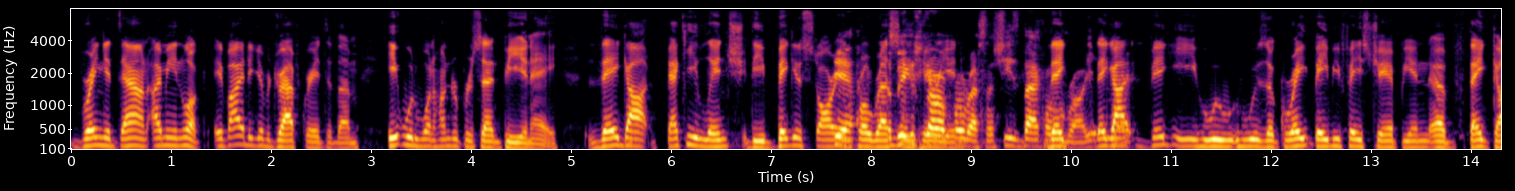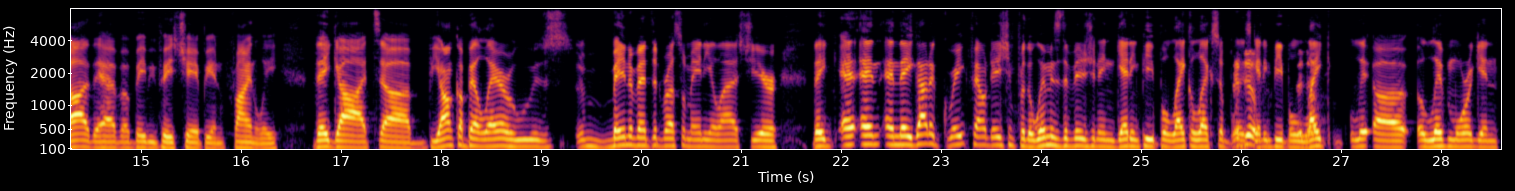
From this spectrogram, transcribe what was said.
bring it down. I mean, look, if I had to give a draft grade to them, it would 100% be an A. They got Becky Lynch, the biggest star in pro wrestling. the biggest star of period. pro wrestling. She's back on They, Raw. They got right. Big E, who who is a great babyface champion. Uh, thank God they have a babyface champion finally. They got uh, Bianca Belair, who is main evented WrestleMania last year. They and, and and they got a great foundation for the women's division in getting people like Alexa Bliss, getting people They like uh, Liv Morgan,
